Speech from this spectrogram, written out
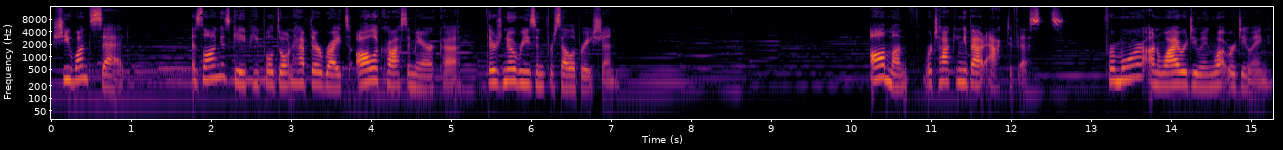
She once said, As long as gay people don't have their rights all across America, there's no reason for celebration. All month, we're talking about activists. For more on why we're doing what we're doing,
